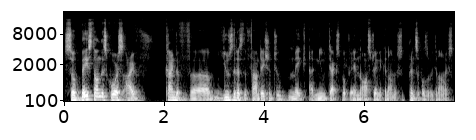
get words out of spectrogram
So based on this course, I've kind of uh, used it as the foundation to make a new textbook in Austrian economics, Principles of Economics.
